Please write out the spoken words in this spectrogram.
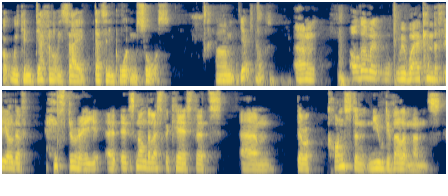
but we can definitely say that's an important source. Um, yeah. Um, although we, we work in the field of history, it's nonetheless the case that um, there are constant new developments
